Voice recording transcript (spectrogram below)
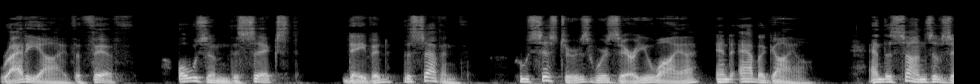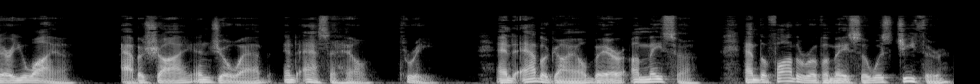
Raddai the fifth, Ozem the sixth, David the seventh, whose sisters were Zeruiah and Abigail, and the sons of Zeruiah, Abishai and Joab and Asahel, three. And Abigail bare Amasa, and the father of Amasa was Jether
